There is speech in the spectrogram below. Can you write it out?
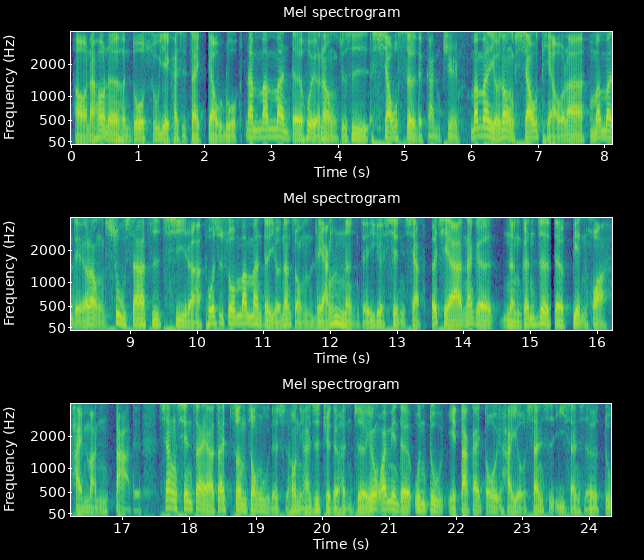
好，然后呢，很多树叶开始在掉落，那慢慢的会有那种就是萧瑟的感觉，慢慢有那种萧条啦，慢慢的有那种肃杀之气啦，或是说慢慢的有那种凉冷的一个现象，而且啊，那个冷跟热的变化还蛮大的。像现在啊，在正中午的时候，你还是觉得很热，因为外面的温度。也大概都还有三十一、三十二度。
